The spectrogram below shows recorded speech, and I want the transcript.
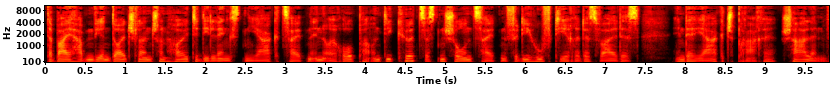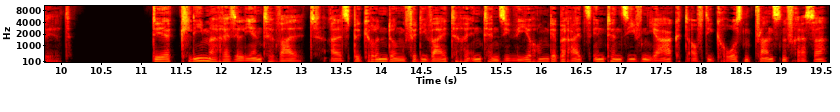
Dabei haben wir in Deutschland schon heute die längsten Jagdzeiten in Europa und die kürzesten Schonzeiten für die Huftiere des Waldes, in der Jagdsprache Schalenwild. Der klimaresiliente Wald als Begründung für die weitere Intensivierung der bereits intensiven Jagd auf die großen Pflanzenfresser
